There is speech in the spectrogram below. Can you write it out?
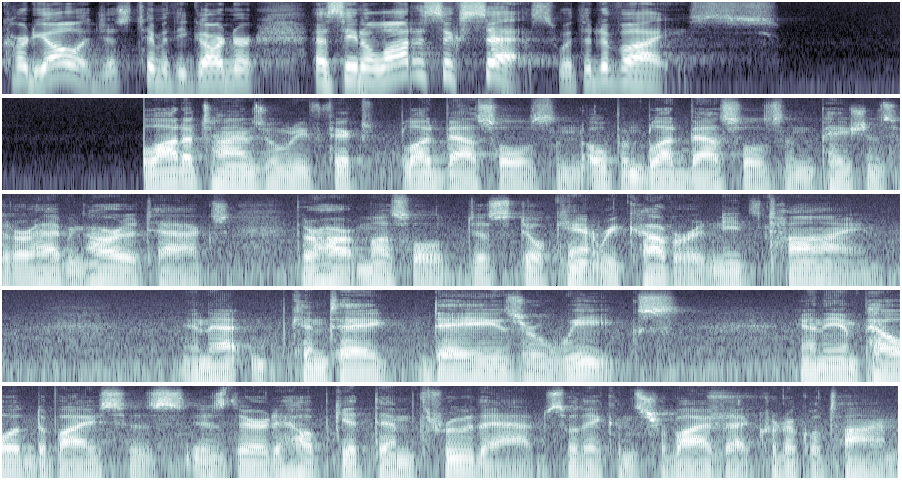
cardiologist Timothy Gardner has seen a lot of success with the device. A lot of times when we fix blood vessels and open blood vessels in patients that are having heart attacks, their heart muscle just still can't recover. It needs time. And that can take days or weeks. And the Impella device is, is there to help get them through that so they can survive that critical time.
